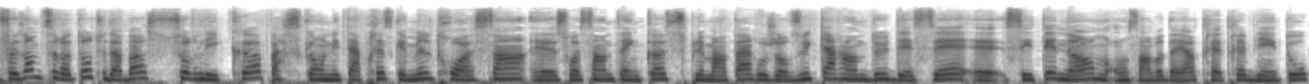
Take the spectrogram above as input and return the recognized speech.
faisons un petit retour tout d'abord sur les cas parce qu'on est à presque 1365 cas supplémentaires aujourd'hui, 42 décès. Euh, c'est énorme. On s'en va d'ailleurs très très bientôt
